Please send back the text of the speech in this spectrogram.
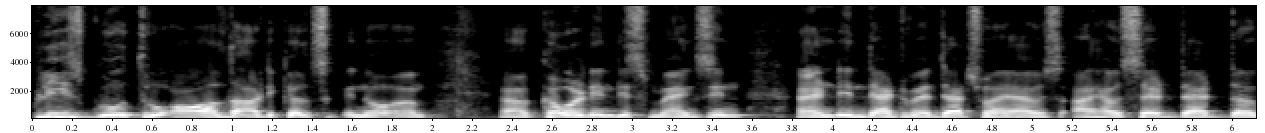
Please go through all the articles you know um, uh, covered in this magazine. And in that way that's why I, was, I have said that the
